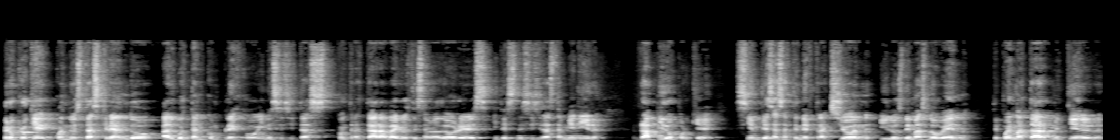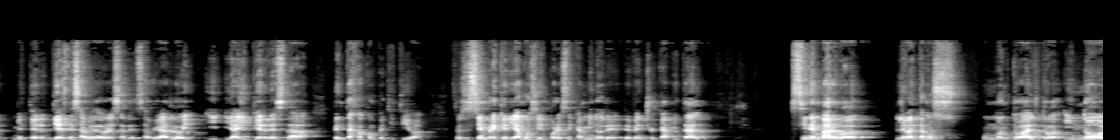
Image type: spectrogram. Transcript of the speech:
Pero creo que cuando estás creando algo tan complejo y necesitas contratar a varios desarrolladores y necesitas también ir rápido porque si empiezas a tener tracción y los demás lo ven, te pueden matar, meter, meter 10 desarrolladores a desarrollarlo y, ahí pierdes la ventaja competitiva. Entonces, siempre queríamos ir por ese camino de, Venture Capital. Sin embargo, levantamos un monto alto y no,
